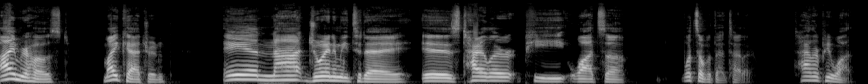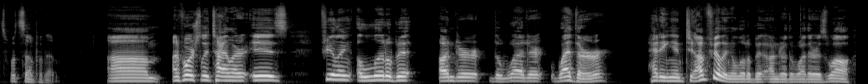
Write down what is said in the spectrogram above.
I'm your host, Mike Catron, and not joining me today is Tyler P. What's up? What's up with that, Tyler? Tyler P. Watts. What's up with him? Um, unfortunately, Tyler is feeling a little bit under the weather. Weather heading into. I'm feeling a little bit under the weather as well.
